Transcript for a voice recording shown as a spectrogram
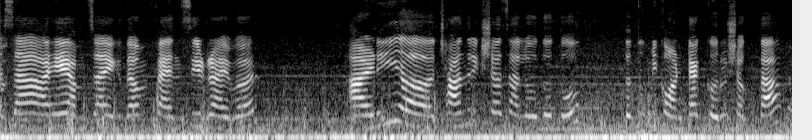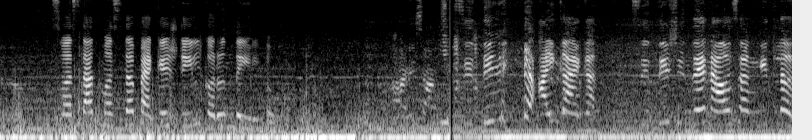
असा आहे आमचा एकदम फॅन्सी ड्रायव्हर आणि छान रिक्षा चालवतो तो. तर तुम्ही कॉन्टॅक्ट करू शकता. स्वस्तात मस्त पॅकेज डील करून देईल तो. सिद्धी ऐका ऐका. सिद्धी शिंदे नाव सांगितलं.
